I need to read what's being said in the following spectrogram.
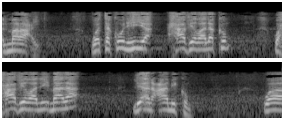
المراعي. وتكون هي حافظة لكم وحافظة لماذا؟ لأنعامكم. و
